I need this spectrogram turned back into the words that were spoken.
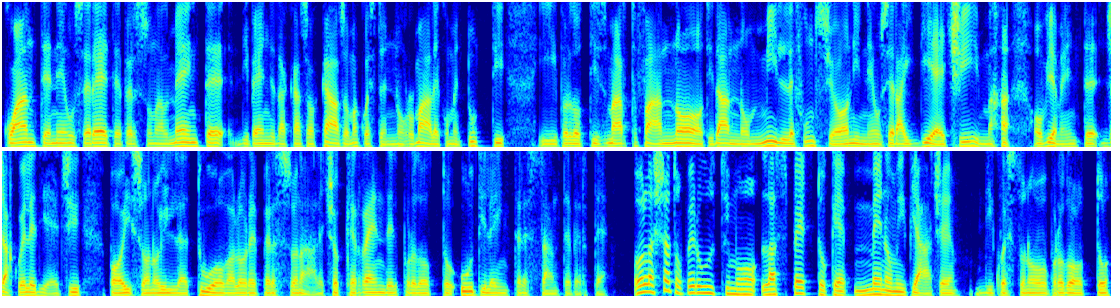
quante ne userete personalmente dipende da caso a caso, ma questo è normale, come tutti i prodotti smart fanno, ti danno mille funzioni, ne userai 10, ma ovviamente già quelle 10 poi sono il tuo valore personale, ciò che rende il prodotto utile e interessante per te. Ho lasciato per ultimo l'aspetto che meno mi piace di questo nuovo prodotto.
